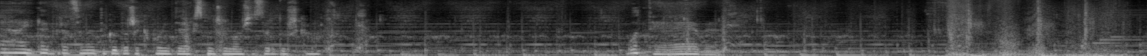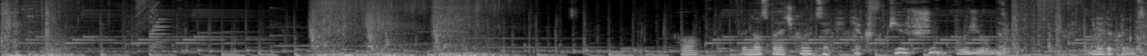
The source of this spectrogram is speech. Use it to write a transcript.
A i tak wracamy tylko do checkpointa, jak skończyło nam się serduszka. Whatever. Będą spadać kolce, jak w pierwszym poziomie. Nie do końca.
